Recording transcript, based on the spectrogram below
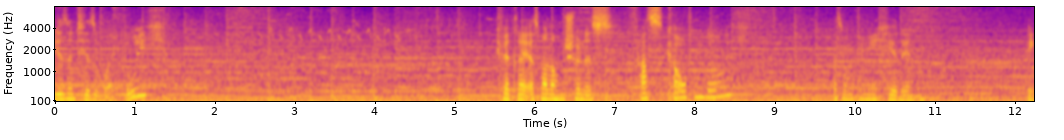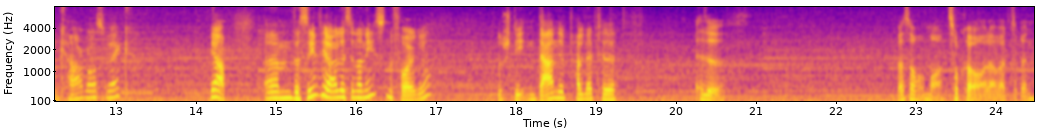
Wir sind hier soweit durch. Ich werde gleich erstmal noch ein schönes Fass kaufen, glaube ich. Erstmal bringe ich hier den, den Cargos weg. Ja, ähm, das sehen wir alles in der nächsten Folge. So steht denn da eine Palette, also, was auch immer, Zucker oder was drin.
